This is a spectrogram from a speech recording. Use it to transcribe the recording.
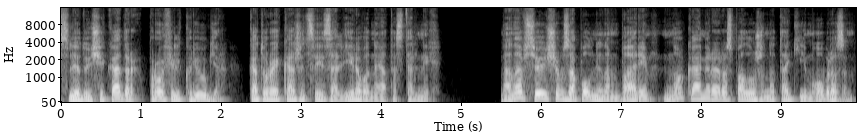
Следующий кадр — профиль Крюгер, которая кажется изолированной от остальных. Она все еще в заполненном баре, но камера расположена таким образом,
